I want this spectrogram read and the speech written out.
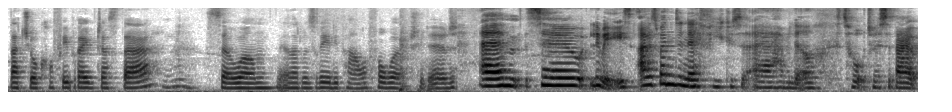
that's your coffee break just there. Mm. So um, yeah, that was really powerful work she did. Um, so Louise, I was wondering if you could uh, have a little talk to us about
